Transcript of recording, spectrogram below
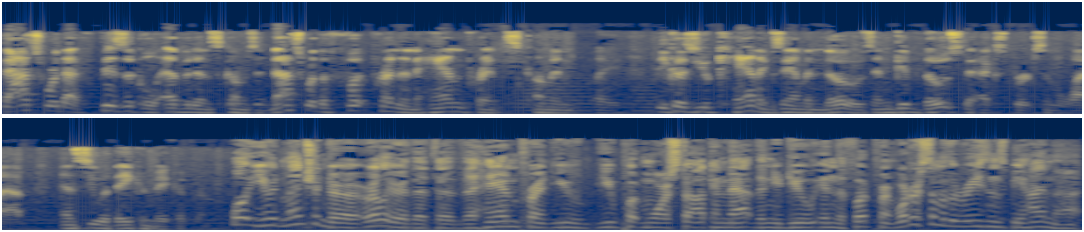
that's where that physical evidence comes in. That's where the footprint and handprints come into play because you can examine those and give those to experts in the lab and see what they can make of them. Well, you had mentioned uh, earlier that the, the handprint you you put more stock in that than you do in the footprint. What are some of the reasons behind that?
